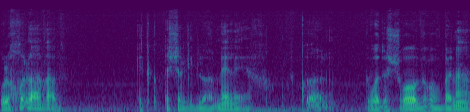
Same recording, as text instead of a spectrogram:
ולכל אוהביו את כל אשר גידלו המלך, כל כבוד אושרו ורוב בניו.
